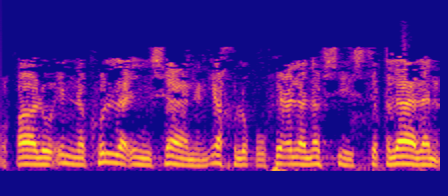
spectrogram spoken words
وقالوا إن كل إنسان يخلق فعل نفسه استقلالا.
